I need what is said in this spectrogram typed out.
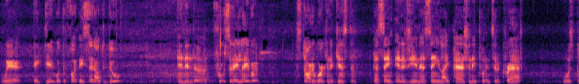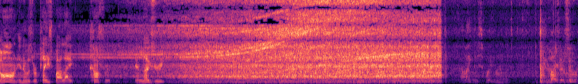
where they did what the fuck they set out to do, and then the fruits of their labor started working against them. That same energy and that same like passion they put into the craft was gone, and it was replaced by like comfort and luxury. You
